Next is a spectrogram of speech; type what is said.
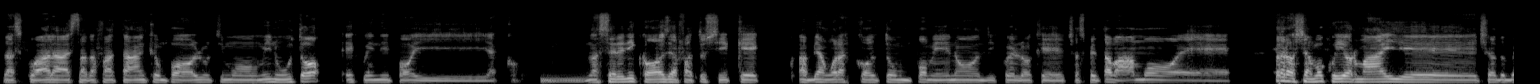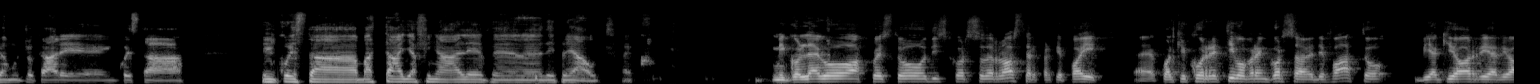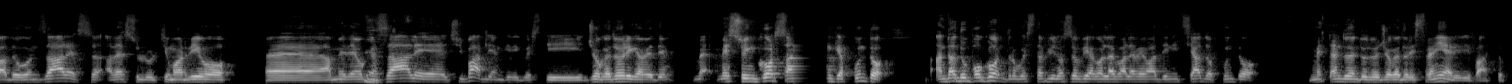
la squadra è stata fatta anche un po' all'ultimo minuto e quindi poi ecco una serie di cose ha fatto sì che abbiamo raccolto un po' meno di quello che ci aspettavamo, e... però siamo qui ormai e ce la dobbiamo giocare in questa, in questa battaglia finale per dei playout. Ecco. Mi collego a questo discorso del roster perché poi eh, qualche correttivo però in corsa l'avete fatto, via Chiorri è arrivato Gonzales, adesso l'ultimo arrivo eh, Amedeo Casale, ci parli anche di questi giocatori che avete messo in corsa anche appunto andando un po' contro questa filosofia con la quale avevate iniziato, appunto mettendo dentro due giocatori stranieri di fatto.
